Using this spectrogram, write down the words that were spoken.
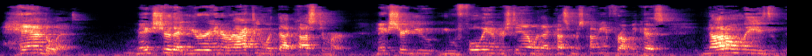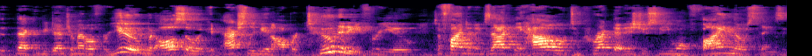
handle it. Make sure that you're interacting with that customer. Make sure you you fully understand where that customer is coming from because not only is it, that could be detrimental for you, but also it could actually be an opportunity for you to find out exactly how to correct that issue so you won't find those things,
